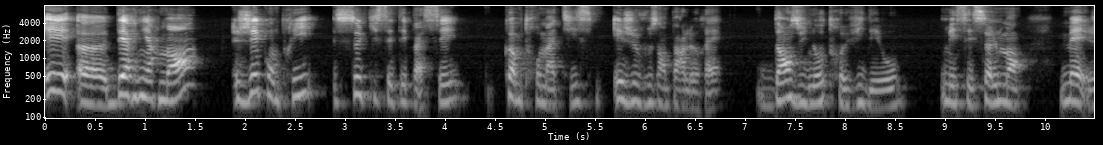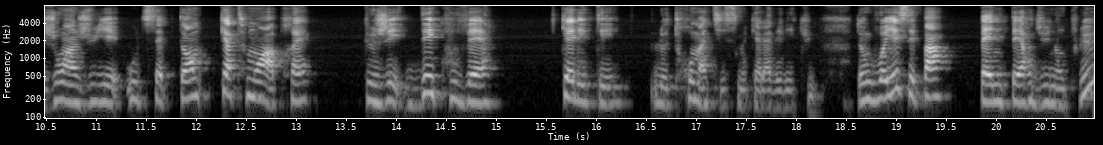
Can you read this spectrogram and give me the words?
Et euh, dernièrement, j'ai compris ce qui s'était passé comme traumatisme et je vous en parlerai dans une autre vidéo. Mais c'est seulement mai, juin, juillet, août, septembre, quatre mois après, que j'ai découvert quel était le traumatisme qu'elle avait vécu. Donc vous voyez, c'est pas peine perdue non plus.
